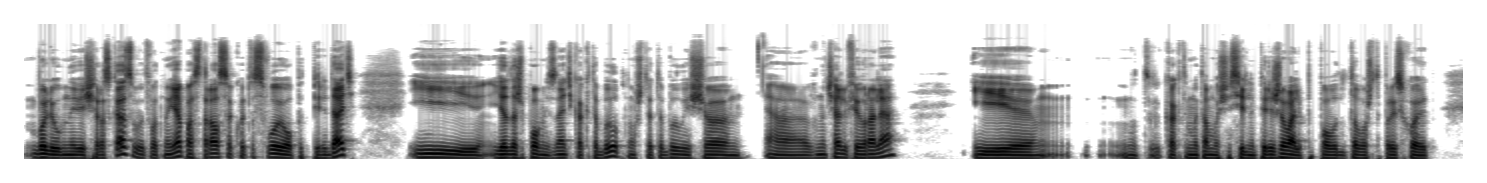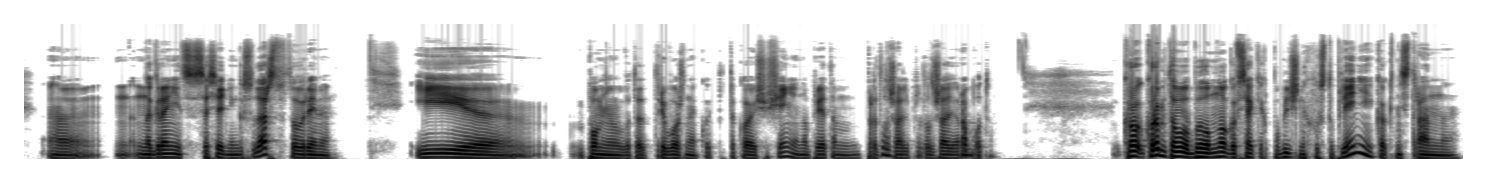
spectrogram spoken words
более умные вещи рассказывают, вот, но я постарался какой-то свой опыт передать. И я даже помню, знаете, как это было, потому что это было еще э, в начале февраля. И вот, как-то мы там очень сильно переживали по поводу того, что происходит. Э, на границе соседних государств в то время. И э, помню вот это тревожное какое-то такое ощущение, но при этом продолжали, продолжали работу. Кроме того, было много всяких публичных выступлений, как ни странно.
